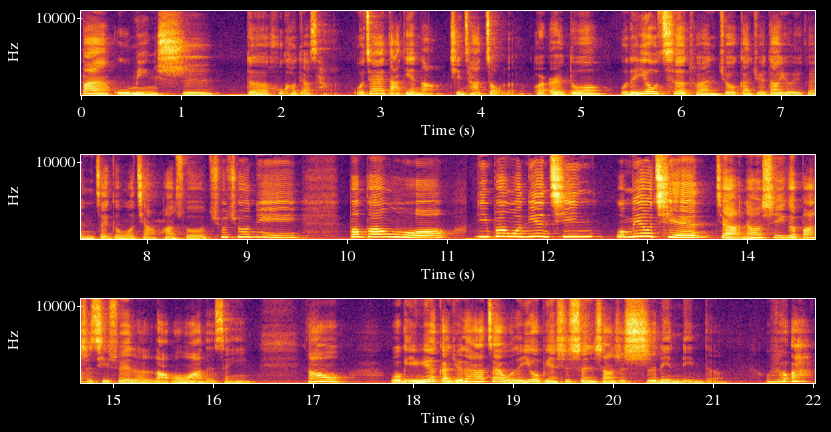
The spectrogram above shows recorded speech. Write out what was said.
办无名尸的户口调查。我在打电脑，警察走了，我耳朵，我的右侧突然就感觉到有一个人在跟我讲话，说：“求求你，帮帮我，你帮我念经，我没有钱。”这样，然后是一个八十几岁的老欧啊的声音，然后我隐约感觉到他在我的右边是身上是湿淋淋的。我说：“啊，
